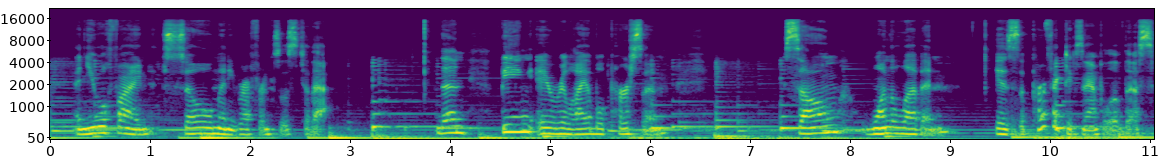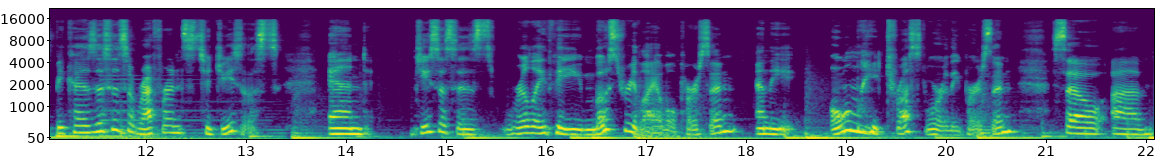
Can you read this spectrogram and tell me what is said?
and you will find so many references to that. Then, being a reliable person. Psalm 111 is the perfect example of this because this is a reference to Jesus. And Jesus is really the most reliable person and the only trustworthy person. So, um,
